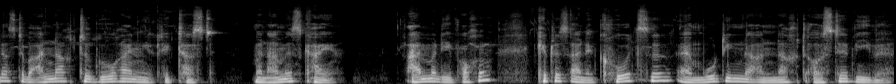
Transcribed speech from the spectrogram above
dass du bei Andacht to go reingeklickt hast. Mein Name ist Kai. Einmal die Woche gibt es eine kurze, ermutigende Andacht aus der Bibel.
